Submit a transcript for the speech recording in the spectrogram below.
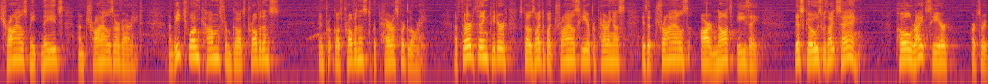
Trials meet needs, and trials are varied. And each one comes from God's providence, in God's providence to prepare us for glory. A third thing Peter spells out about trials here, preparing us, is that trials are not easy. This goes without saying. Paul writes here, or sorry,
